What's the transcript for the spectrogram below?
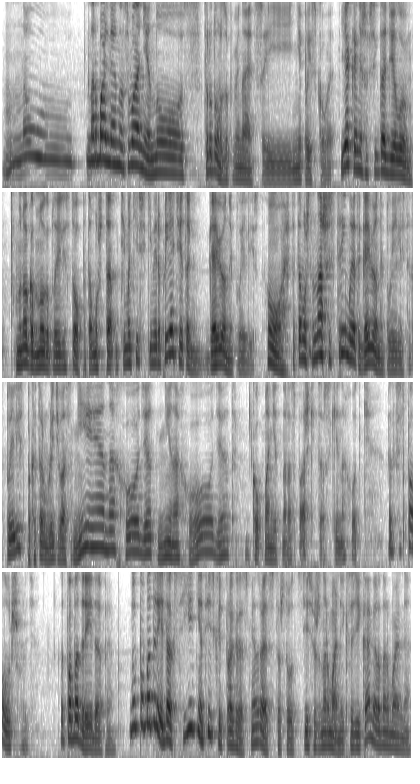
Ну, нормальное название, но с трудом запоминается и не поисковое. Я, конечно, всегда делаю много-много плейлистов, потому что тематические мероприятия это говенный плейлист. Ой, потому что наши стримы это говенный плейлист. Это плейлист, по которому люди вас не находят, не находят. Коп монет на распашке, царские находки. Это, кстати, получше вроде. Вот пободрее, да, прям. Ну, пободрее, да, кстати, нет, есть какой-то прогресс. Мне нравится то, что вот здесь уже нормально. И, кстати, камера нормальная.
